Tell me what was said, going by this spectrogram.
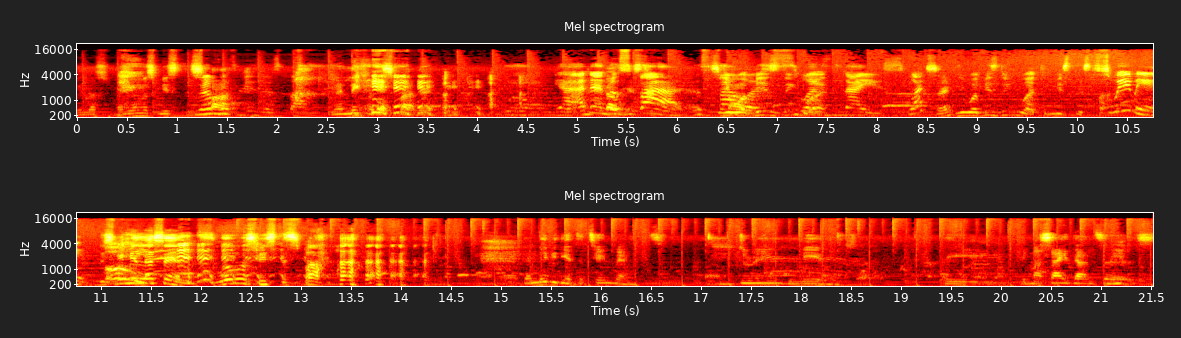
we, lost, we almost missed the spa. We almost missed the spa. We were late for the spa. yeah, and then That the spa, the So spa you were was, busy was what? nice. What? Sorry? You were busy doing what to miss this part? Swimming. The Oh. swimming lessons. We almost missed the spa. then maybe the entertainment during the meals. The, the Maasai dancers,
